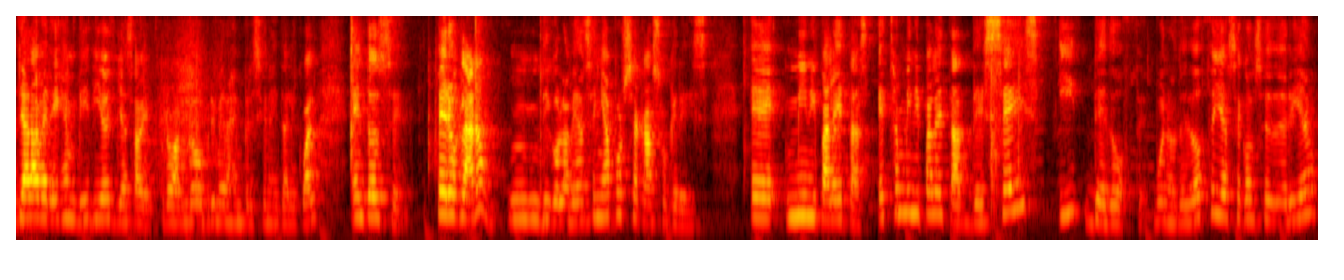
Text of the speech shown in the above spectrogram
ya la veréis en vídeos, ya sabéis, probando primeras impresiones y tal y cual. Entonces, pero claro, mm, digo, la voy a enseñar por si acaso queréis. Eh, mini paletas, estas mini paletas de 6 y de 12. Bueno, de 12 ya se considerarían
